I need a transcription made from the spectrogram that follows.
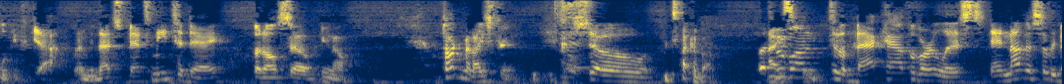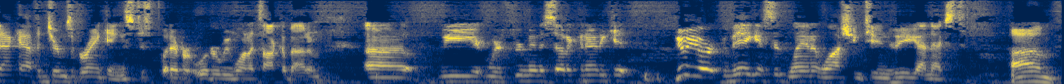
yeah, I mean that's that's me today, but also you know talking about ice cream. So talk about. let's move on to the back half of our list, and not necessarily back half in terms of rankings, just whatever order we want to talk about them. Uh, we we're through Minnesota, Connecticut, New York, Vegas, Atlanta, Washington. Who do you got next? Um,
